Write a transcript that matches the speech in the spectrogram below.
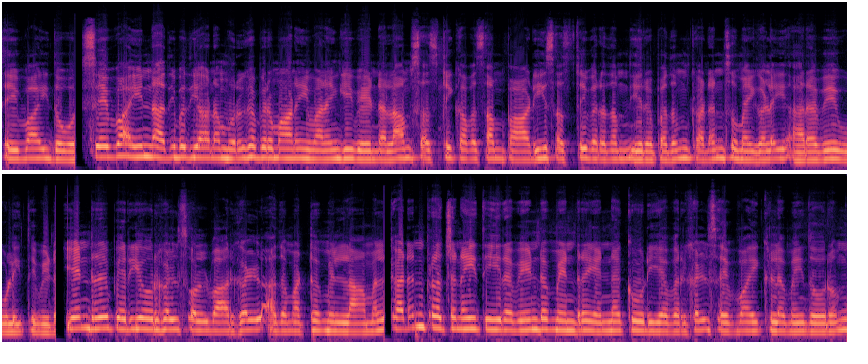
செவ்வாய் தோ செவ்வாயின் அதிபதியான முருகப்பெருமானை வணங்கி வேண்டலாம். சஷ்டி கவசம் பாடி சஷ்டி விரதம் இருப்பதும் கடன் சுமைகளை அறவே ஒழித்துவிடும் என்று பெரியோர்கள் சொல்வார்கள். அது மட்டுமில்லாமல் கடன் பிரச்சனை தீர வேண்டும் என்று எண்ணக்கூடியவர்கள் செவ்வாய்க்கிழமை தோறும்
